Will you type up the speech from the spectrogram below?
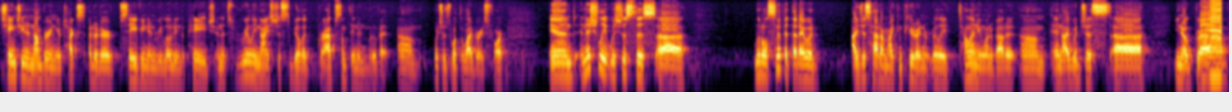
changing a number in your text editor, saving and reloading the page. And it's really nice just to be able to grab something and move it, um, which is what the library is for. And initially, it was just this uh, little snippet that I would, I just had on my computer. I didn't really tell anyone about it. Um, and I would just, uh, you know, grab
